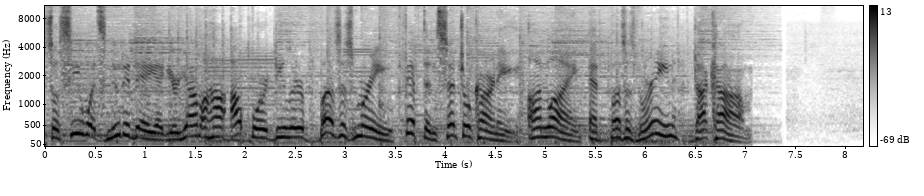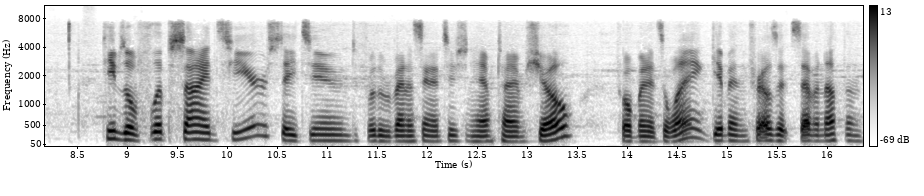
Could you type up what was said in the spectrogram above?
So see what's new today at your Yamaha outboard dealer, Buzz's Marine, 5th and Central Kearney. Online at buzzesmarine.com. Teams will flip sides here. Stay tuned for the Ravenna Sanitation halftime show. 12 minutes away. Gibbon trails at 7 0.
